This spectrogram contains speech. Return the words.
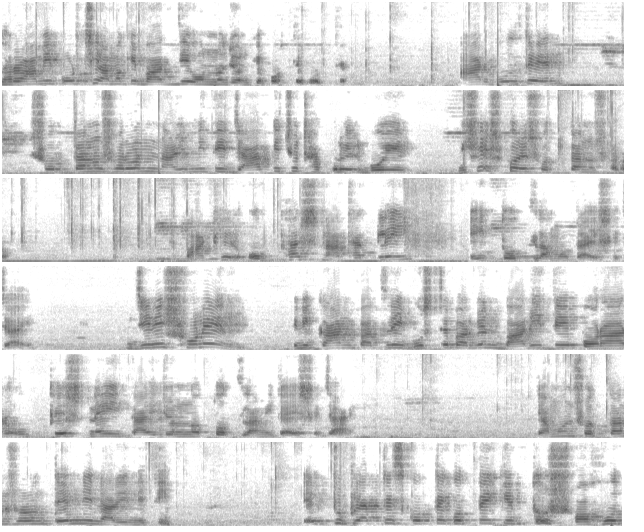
ধরো আমি পড়ছি, আমাকে বাদ দিয়ে অন্যজনকে পড়তে বলতেন। আর বলতেন, সত্যানুসরণ নারীর নীতি যা কিছু ঠাকুরের বইয়ের বিশেষ করে সত্যানুসরণ। পাঠের অভ্যাস না থাকলেই এই তোতলামোটা এসে যায়। যিনি শোনেন, তিনি কান পাতলেই বুঝতে পারবেন বাড়িতে পড়ার অভ্যেস নেই, তাই জন্য তোতলামিটা এসে যায়। যেমন সত্যানুসরণ, তেমনি নারী নীতি। একটু প্র্যাকটিস করতে করতেই কিন্তু সহজ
